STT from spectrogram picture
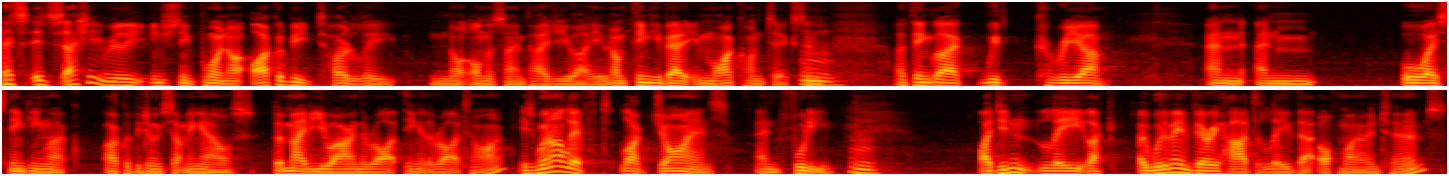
It's it's actually a really interesting point. I, I could be totally not on the same page you are here, but I'm thinking about it in my context, and I think like with career, and and always thinking like I could be doing something else, but maybe you are in the right thing at the right time. Is when I left like Giants and footy, hmm. I didn't leave. Like it would have been very hard to leave that off my own terms.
